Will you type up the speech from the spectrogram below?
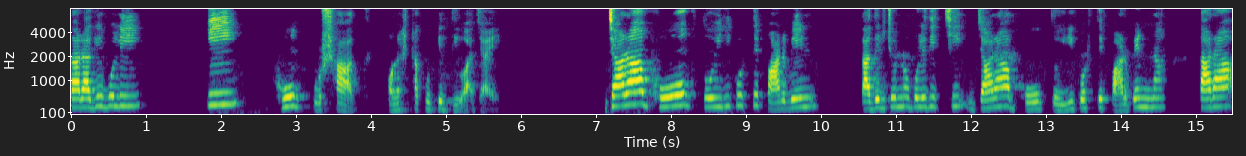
তার আগে বলি, কি ভোগ প্রসাদ গণেশ ঠাকুরকে দেওয়া যায়? যারা ভোগ তৈরি করতে পারবেন, তাদের জন্য বলে দিচ্ছি, যারা ভোগ তৈরি করতে পারবেন না, তারা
